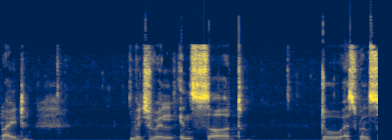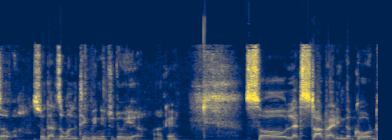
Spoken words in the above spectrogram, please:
right which will insert to SQL Server. So that's the only thing we need to do here. Okay. So let's start writing the code.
